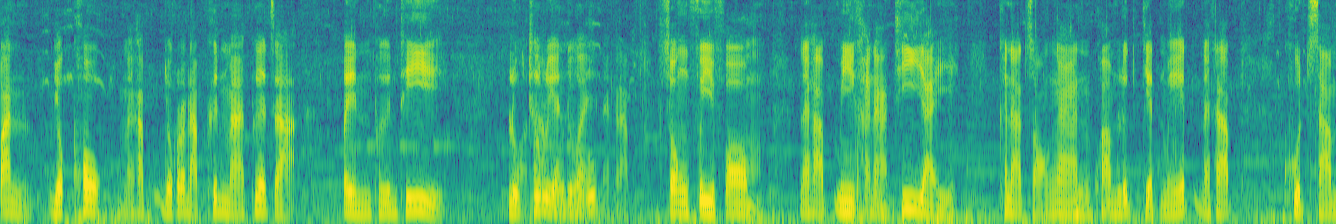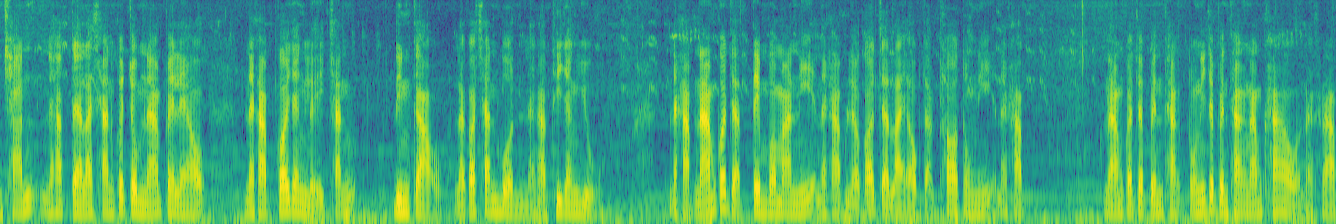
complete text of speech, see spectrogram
ปั้นยกโคกนะครับ ยกระดับขึ้นมาเพื่อจะเป็นพื้นที่ปลูกทุเรียนด้วยนะครับ ทรงฟรีฟอร์มนะครับ มีขนาดที่ใหญ่ขนาด 2 งานความลึก 7 เมตรนะครับ ขุด 3 ชั้นนะครับ แต่ละชั้นก็จมน้ำไปแล้วนะครับ ก็ยังเหลืออีกชั้นดินเก่าแล้วก็ชั้นบนนะครับที่ยังอยู่ นะครับ น้ำก็จะเต็มประมาณนี้นะครับ แล้วก็จะไหลออกจากท่อตรงนี้นะครับ น้ำก็จะเป็นทางตรงนี้จะเป็นทางน้ำเข้านะครับ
